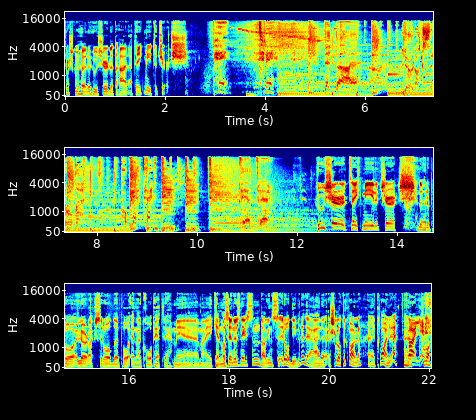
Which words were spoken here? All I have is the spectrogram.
Først skal vi høre Hoosier. Dette her er Take Me To Church. P3 Dette er Lørdagsrådet på P3. P3. Hoosier, Take Me To Church. Du hører på Lørdagsrådet på NRK P3 med meg, Ken Vasenius Nilsen. Dagens rådgivere det er Charlotte Kvale. eh, Kvale? Kvale. Kva-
